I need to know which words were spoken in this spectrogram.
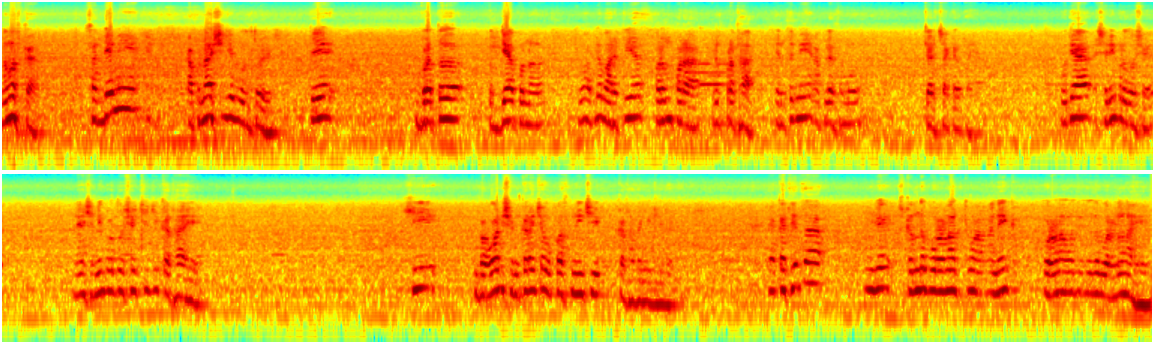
नमस्कार. सध्या मी आपणाशी जे बोलतोय ते व्रत उद्यापनं किंवा आपल्या भारतीय परंपरा आणि प्रथा यांचं मी आपल्यासमोर चर्चा करत आहे. उद्या शनिप्रदोष आहे आणि या शनिप्रदोषाची जी कथा आहे ही भगवान शंकराच्या उपासनेची कथा सांगितली जाते. या कथेचा म्हणजे स्कंद पुराणात किंवा अनेक पुराणामध्ये त्याचं वर्णन आहे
